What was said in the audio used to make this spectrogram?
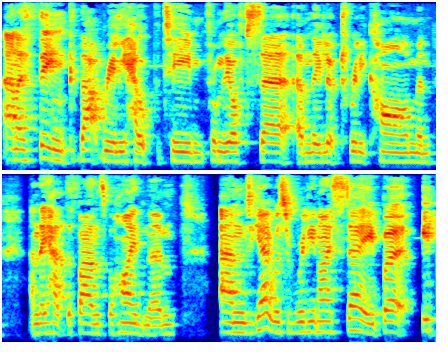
And I think that really helped the team from the offset. And they looked really calm, and and they had the fans behind them. And yeah, it was a really nice day. But it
